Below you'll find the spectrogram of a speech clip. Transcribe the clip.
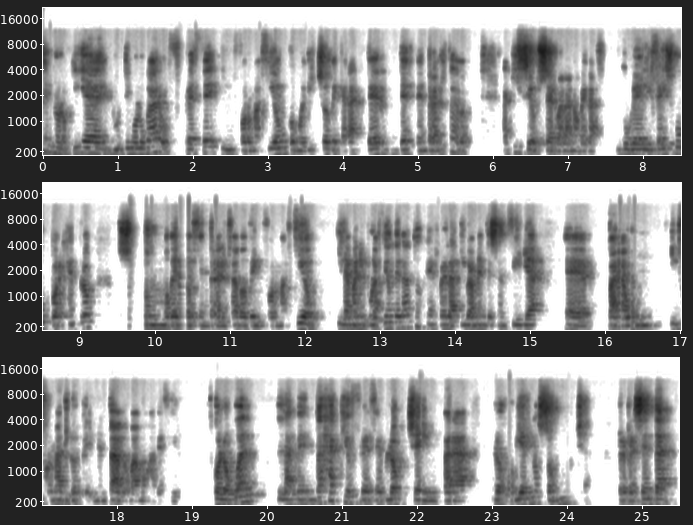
tecnología, en último lugar, ofrece información, como he dicho, de carácter descentralizado. Aquí se observa la novedad. Google y Facebook, por ejemplo, son modelos centralizados de información y la manipulación de datos es relativamente sencilla eh, para un informático experimentado, vamos a decir. Con lo cual, las ventajas que ofrece blockchain para los gobiernos son muchas. Representa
